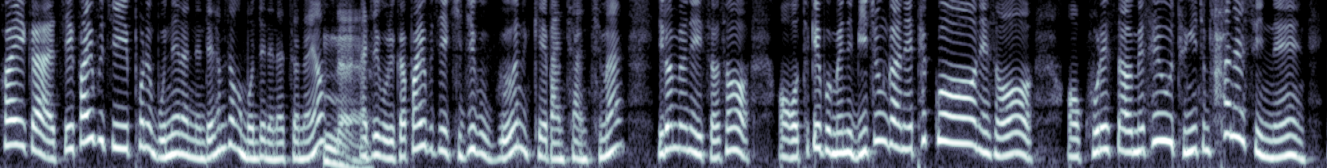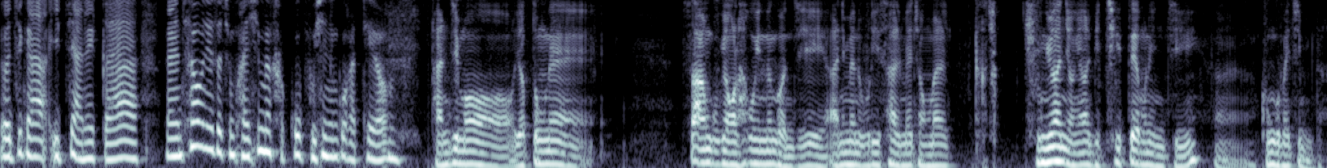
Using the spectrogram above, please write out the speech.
화웨이가 아직 5G 폰을 못 내놨는데 삼성은 먼저 내놨잖아요. 네. 아직 우리가 5G 기지국은 이렇게 많지 않지만 이런 면에 있어서 어, 어떻게 보면 미중 간의 패권에서 어, 고래 싸움에 새우 등이 좀 살아날 수 있는 여지가 있지 않을까라는 차원에서 좀 관심을 갖고 보시는 것 같아요. 단지 뭐 옆 동네 싸움 구경을 하고 있는 건지 아니면 우리 삶에 정말 중요한 영향을 미치기 때문인지 어, 궁금해집니다.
